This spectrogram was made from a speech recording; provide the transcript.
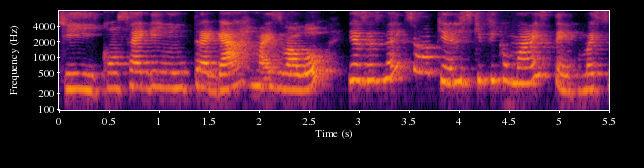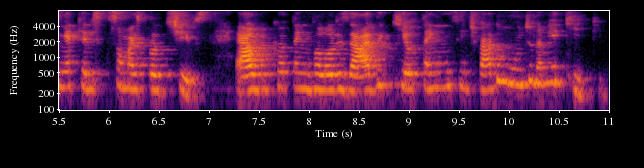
que conseguem entregar mais valor e às vezes nem são aqueles que ficam mais tempo, mas sim aqueles que são mais produtivos. É algo que eu tenho valorizado e que eu tenho incentivado muito na minha equipe.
